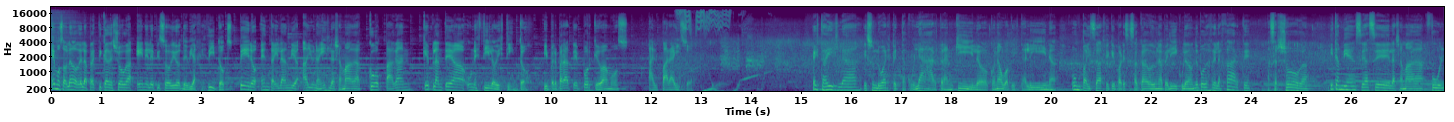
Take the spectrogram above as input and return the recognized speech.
Hemos hablado de la práctica de yoga en el episodio de viajes detox, pero en Tailandia hay una isla llamada Koh Phangan que plantea un estilo distinto y prepárate porque vamos al paraíso. Esta isla es un lugar espectacular, tranquilo, con agua cristalina, un paisaje que parece sacado de una película donde puedes relajarte, hacer yoga y también se hace la llamada Full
